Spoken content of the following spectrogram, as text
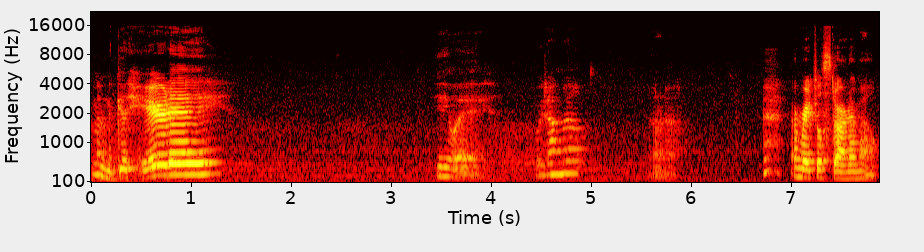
I'm having a good hair day. Anyway, what are we talking about? I don't know. I'm Rachel Star and I'm out.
